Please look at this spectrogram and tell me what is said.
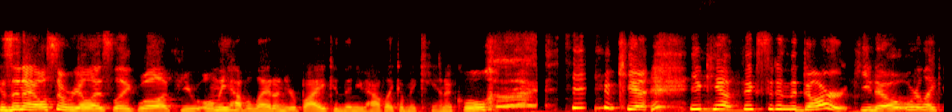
Because then I also realized like, well, if you only have a light on your bike and then you have like a mechanical, you can't you can't fix it in the dark, you know, or like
